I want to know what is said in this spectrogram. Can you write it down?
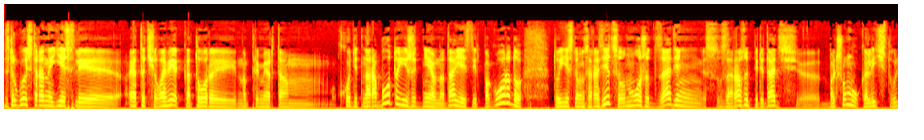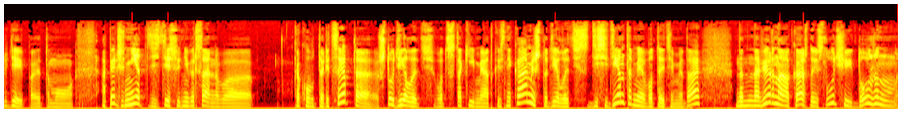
С другой стороны, если это человек, который, например, там ходит на работу ежедневно, да, ездит по городу, то если он заразится, он может за день заразу передать э, большому количеству людей. Поэтому, опять же, нет здесь универсального какого-то рецепта, что делать вот с такими отказниками, что делать с диссидентами вот этими, да, наверное, каждый случай должен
